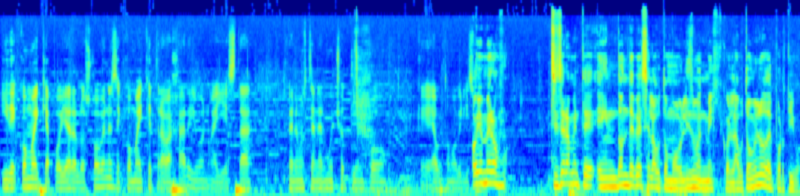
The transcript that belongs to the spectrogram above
y de cómo hay que apoyar a los jóvenes, de cómo hay que trabajar y bueno, ahí está. Esperemos tener mucho tiempo que automovilismo. Oye, Mero, sinceramente, ¿en dónde ves el automovilismo en México? El automovilismo deportivo.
